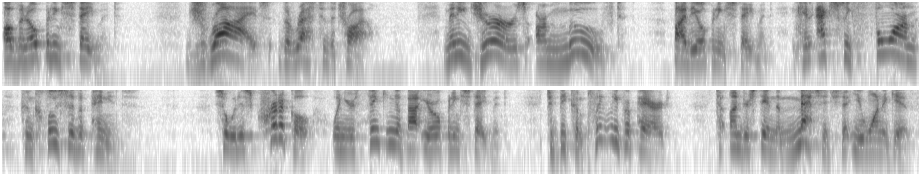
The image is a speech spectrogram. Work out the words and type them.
of an opening statement drives the rest of the trial. Many jurors are moved by the opening statement and can actually form conclusive opinions. So it is critical when you're thinking about your opening statement to be completely prepared to understand the message that you want to give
